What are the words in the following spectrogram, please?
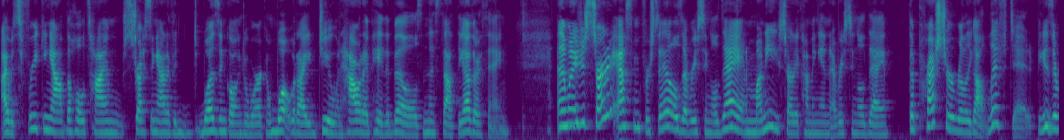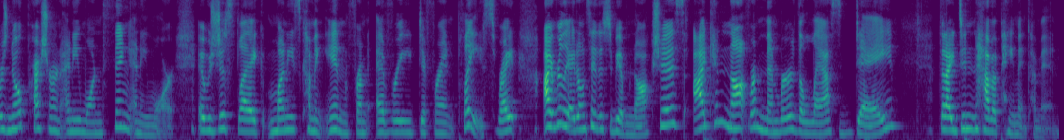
I was freaking out the whole time, stressing out if it wasn't going to work and what would I do and how would I pay the bills and this, that, the other thing. And when I just started asking for sales every single day and money started coming in every single day, the pressure really got lifted because there was no pressure on any one thing anymore. It was just like money's coming in from every different place, right? I really I don't say this to be obnoxious. I cannot remember the last day that I didn't have a payment come in.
